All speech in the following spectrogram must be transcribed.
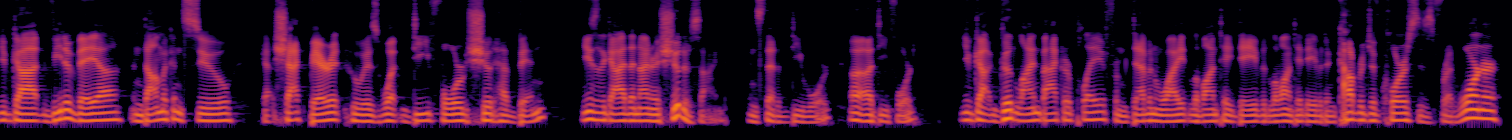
You've got Vita Vea and Ndamukong Suh. Got Shaq Barrett, who is what Dee Ford should have been. He's the guy the Niners should have signed instead of D Ward, uh, Dee Ford. You've got good linebacker play from Devin White, Lavonte David. Lavonte David in coverage, of course, is Fred Warner.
